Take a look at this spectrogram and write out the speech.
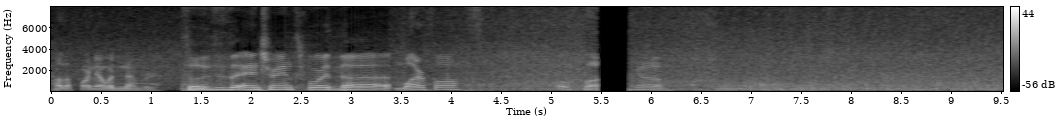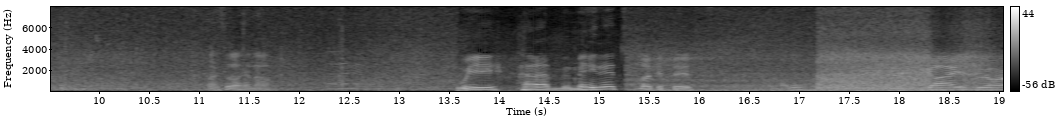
California would never. So this is the entrance for the waterfall. Oh fuck no. I still don't know. We have made it. Look at this. Guys, we are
